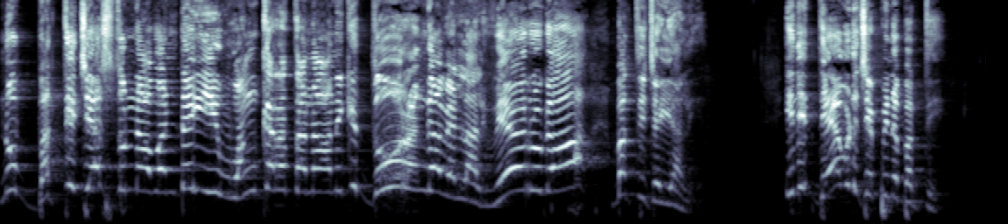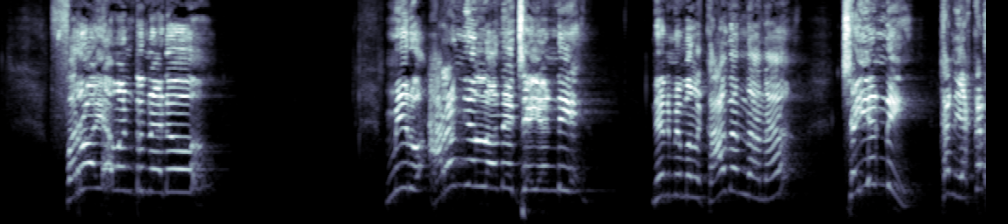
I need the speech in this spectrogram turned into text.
నువ్వు భక్తి చేస్తున్నావంటే ఈ వంకరతనానికి దూరంగా వెళ్ళాలి వేరుగా భక్తి చెయ్యాలి. ఇది దేవుడు చెప్పిన భక్తి. ఫరో ఏమంటున్నాడు? మీరు అరణ్యంలోనే చేయండి. నేను మిమ్మల్ని కాదన్నానా? చెయ్యండి కానీ ఎక్కడ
